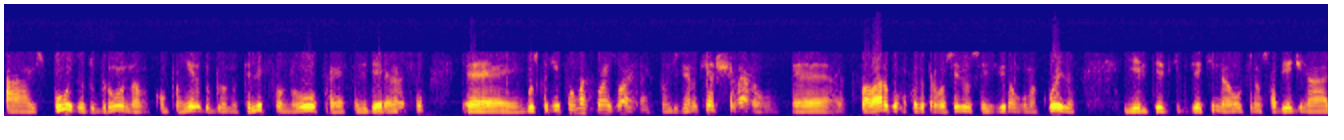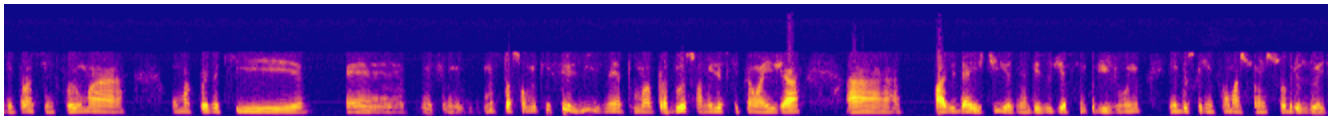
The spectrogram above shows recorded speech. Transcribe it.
a esposa do Bruno, a companheira do Bruno, telefonou para essa liderança é, em busca de informações. Olha, estão dizendo que acharam, é, falaram alguma coisa para vocês, vocês viram alguma coisa? E ele teve que dizer que não, que não sabia de nada. Então, assim, foi uma, uma coisa que, é, enfim, uma situação muito infeliz, né, para duas famílias que estão aí já há quase 10 dias, né, desde o dia 5 de junho, em busca de informações sobre os dois.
